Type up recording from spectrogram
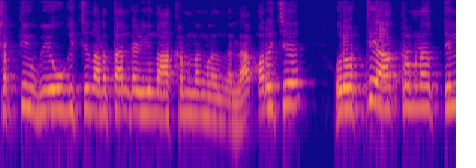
ശക്തി ഉപയോഗിച്ച് നടത്താൻ കഴിയുന്ന ആക്രമണങ്ങൾ എന്നല്ല മറിച്ച് ഒരൊറ്റ ആക്രമണത്തിൽ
